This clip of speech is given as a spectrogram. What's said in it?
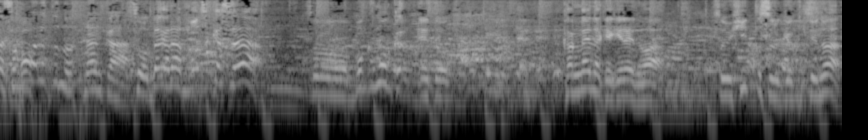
らそこまでとのなんかそうだからもしかしたらその僕もか、えー、と考えなきゃいけないのはそういうヒットする曲っていうのは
